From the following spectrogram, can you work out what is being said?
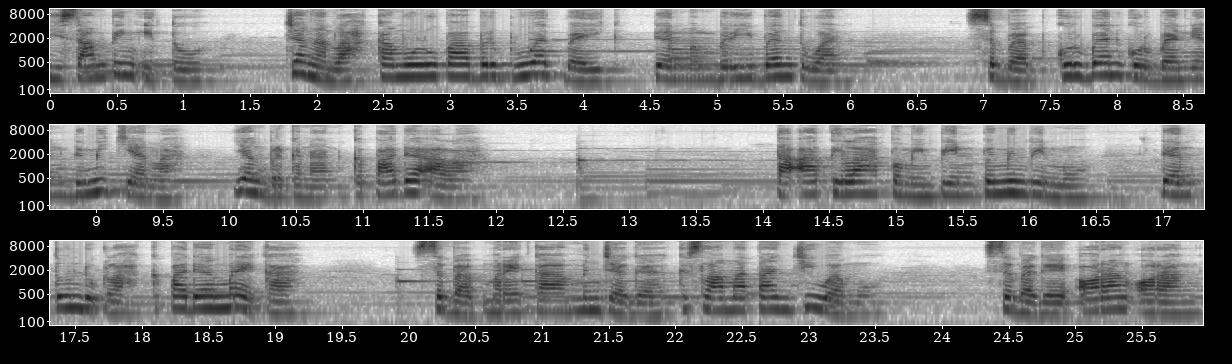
Di samping itu, janganlah kamu lupa berbuat baik dan memberi bantuan, sebab kurban-kurban yang demikianlah yang berkenan kepada Allah taatilah pemimpin-pemimpinmu dan tunduklah kepada mereka, sebab mereka menjaga keselamatan jiwamu sebagai orang-orang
